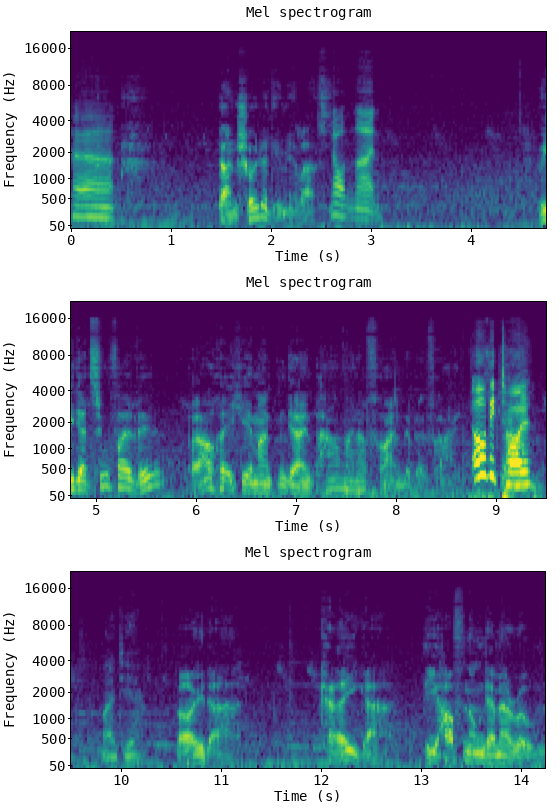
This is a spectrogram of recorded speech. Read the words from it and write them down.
Äh, Dann schuldet ihr mir was. oh nein. Wie der Zufall will, brauche ich jemanden, der ein paar meiner Freunde befreit. Oh, wie toll. Meint ihr? Brüder, Krieger, die Hoffnung der Maroon.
